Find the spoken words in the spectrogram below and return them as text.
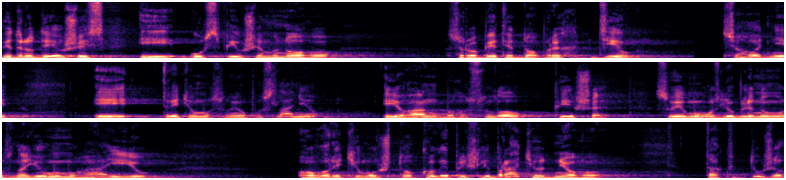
відродившись і успівши много зробити добрих діл. Сьогодні і третьому своєму посланні Іоганн Богослов пише своєму возлюбленому знайомому Гаїю, говорить йому, що коли прийшли браті від нього, так дуже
